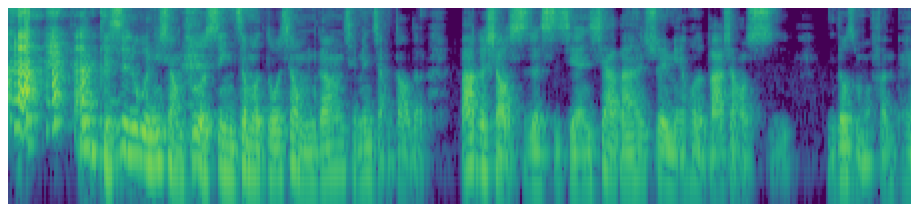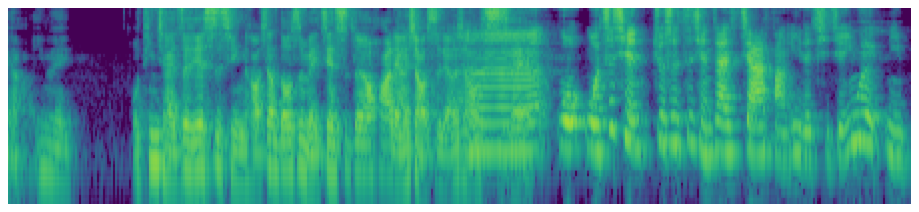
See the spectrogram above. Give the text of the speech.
那可是，如果你想做的事情这么多，像我们刚刚前面讲到的八个小时的时间，下班和睡眠或者八小时，你都怎么分配啊？因为我听起来这些事情好像都是每件事都要花两小时，两小时哎。我我之前就是之前在家防疫的期间，因为你。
